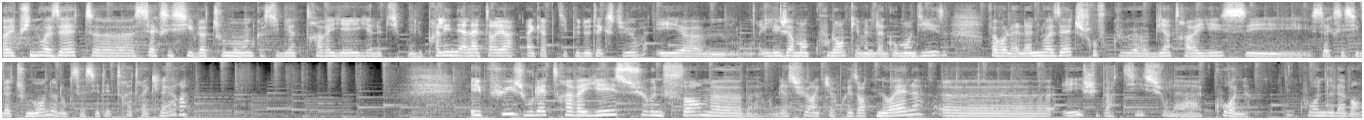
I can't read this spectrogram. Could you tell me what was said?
Euh, et puis noisette, c'est accessible à tout le monde quand c'est bien travaillé. Il y a le, petit, le praliné à l'intérieur avec un petit peu de texture et, légèrement coulant qui amène de la gourmandise. Enfin voilà, la noisette, je trouve que bien travaillé, c'est accessible à tout le monde. Donc ça, c'était très très clair. Et puis je voulais travailler sur une forme, euh, bah, bien sûr, hein, qui représente Noël. Euh, et je suis partie sur la couronne, couronne de l'Avent.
